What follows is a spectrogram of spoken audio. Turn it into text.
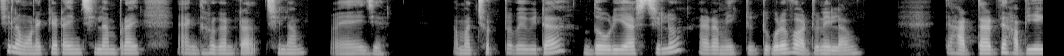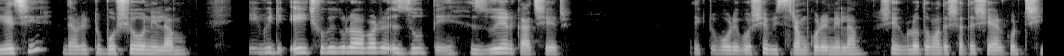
ছিলাম, অনেকটা টাইম ছিলাম, প্রায় এক দেড় ঘণ্টা ছিলাম। এই যে আমার ছোট্ট বেবিটা দৌড়িয়ে আসছিল আর আমি একটু একটু করে ফটো নিলাম। তো হাঁটতে হাঁটতে হাঁপিয়ে গেছি, তারপর একটু বসেও নিলাম। এই ভিডি এই ছবিগুলো আবার জুতে, জুয়ের কাছের। একটু বড়ে বসে বিশ্রাম করে নিলাম। সেগুলো তোমাদের সাথে শেয়ার করছি।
